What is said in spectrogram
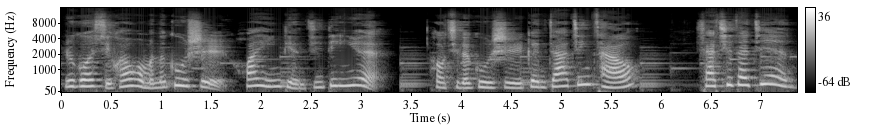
如果喜欢我们的故事，欢迎点击订阅，后期的故事更加精彩哦。下期再见。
